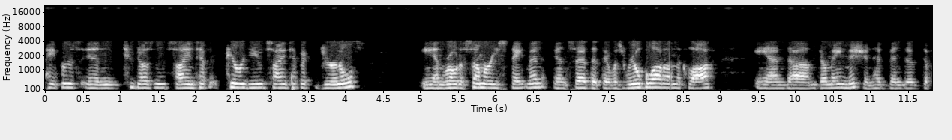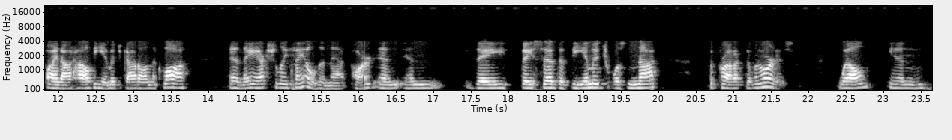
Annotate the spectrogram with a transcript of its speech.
papers in two dozen scientific, peer-reviewed scientific journals, and wrote a summary statement and said that there was real blood on the cloth, and um, their main mission had been to, to find out how the image got on the cloth, and they actually failed in that part, and and they they said that the image was not the product of an artist. Well, in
